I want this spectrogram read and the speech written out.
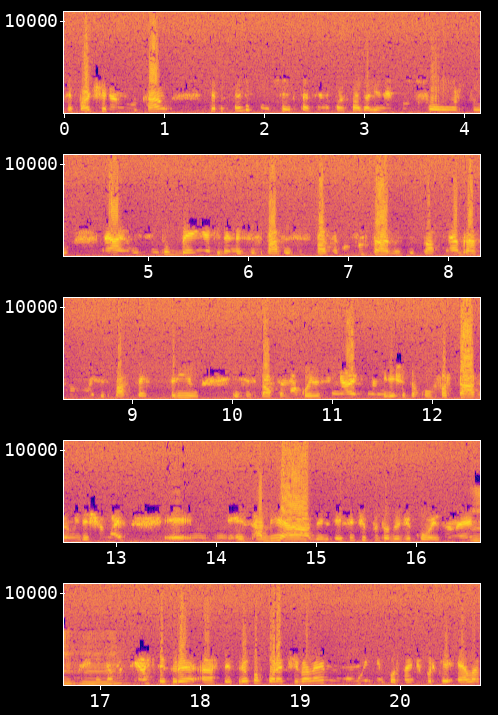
Você, pode chegar no local, você consegue sentir o que está sendo passado ali, né? conforto, né? Ah, eu me sinto bem aqui dentro desse espaço, esse espaço é confortável, esse espaço me abraça, esse espaço é frio, esse espaço é uma coisa assim, ai, que não me deixa tão confortável, me deixa mais é, ressabiada, esse tipo todo de coisa, né? Uhum. Então, assim, a arquitetura, a arquitetura corporativa, ela é muito importante porque ela,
